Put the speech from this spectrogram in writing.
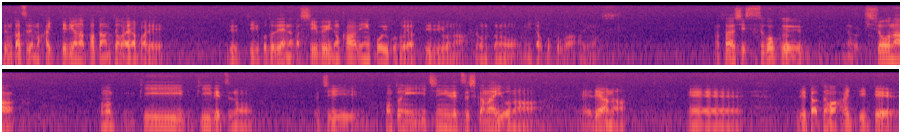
分割でも入っているようなパターンっていうのが選ばれるっていうことでなんか CV の代わりにこういうことをやっているような論文を見たことがあります。ただしすごくなんか希少なこの P, P 列のうち本当に12列しかないような、えレアな、えー、データっていうのが入っていて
